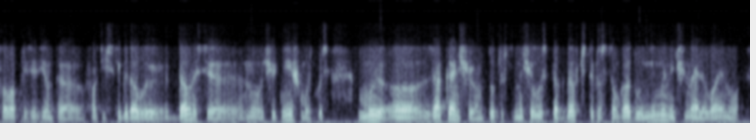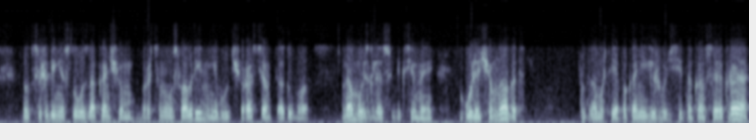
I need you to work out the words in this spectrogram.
слова президента фактически годовой давности, э, ну, чуть меньше, может быть, мы э, заканчиваем то, что началось тогда, в 2014 году. Не мы начинали войну. Но, к сожалению, слово «заканчиваем» растянулось во времени, будучи растянуто, я думаю, на мой взгляд, субъективный, более чем на год потому что я пока не вижу действительно конца и края.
